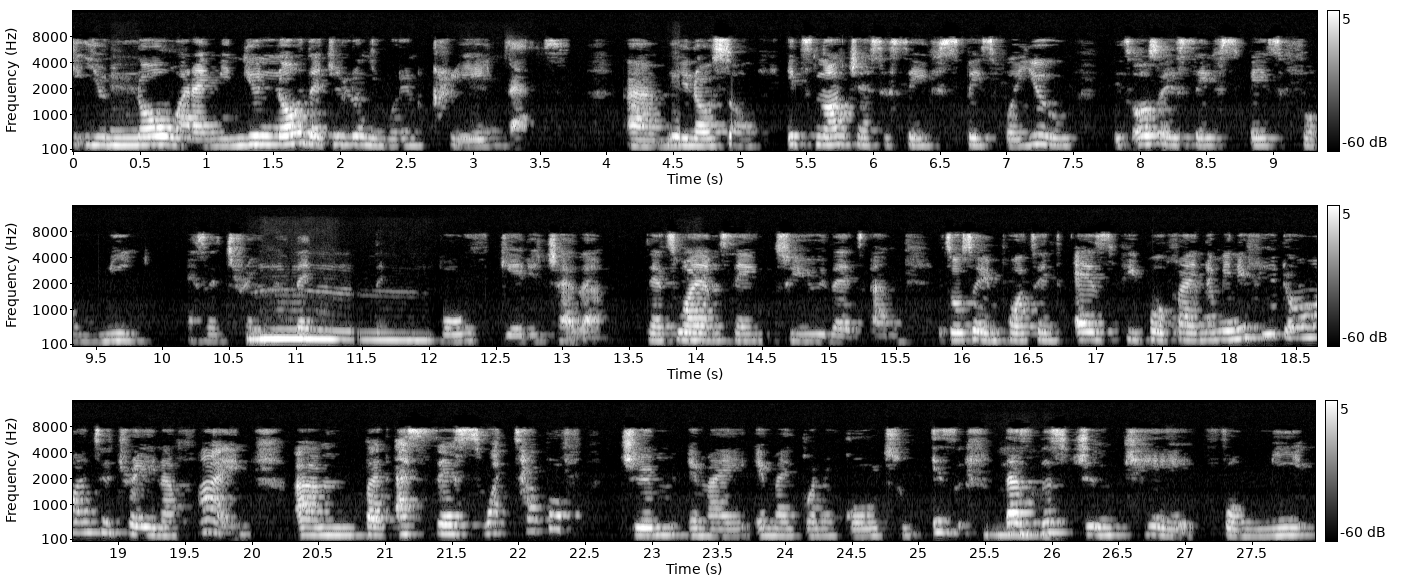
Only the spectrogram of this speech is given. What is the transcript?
you know what I mean. You know that you wouldn't create that. Um, you know, so it's not just a safe space for you, it's also a safe space for me as a trainer mm. that, that both get each other. That's why I'm saying to you that um, it's also important as people find. I mean, if you don't want to train, uh, fine, um, but assess what type of gym am I am I gonna go to? Is mm. does this gym care for me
